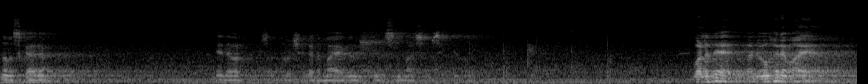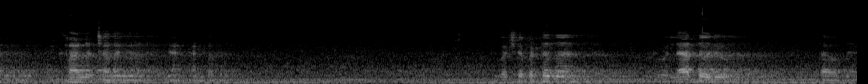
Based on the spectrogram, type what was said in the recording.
നമസ്കാരം. എല്ലാവർക്കും സന്തോഷകരമായ ഒരു ദിവസം ആശംസിക്കുന്നു. വളരെ മനോഹരമായ ഉദ്ഘാടന ചടങ്ങാണ് ഞാൻ കണ്ടത്. പക്ഷെ പെട്ടെന്ന് വല്ലാത്ത ഒരു എന്താ പറയുക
